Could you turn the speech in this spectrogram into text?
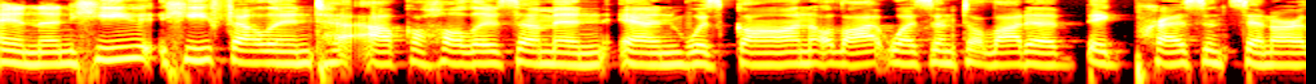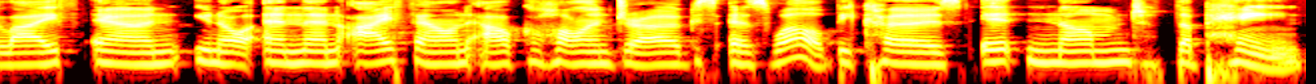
and then he he fell into alcoholism and and was gone a lot wasn't a lot of big presence in our life. And you know and then i found alcohol and drugs as well because it numbed the pain.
